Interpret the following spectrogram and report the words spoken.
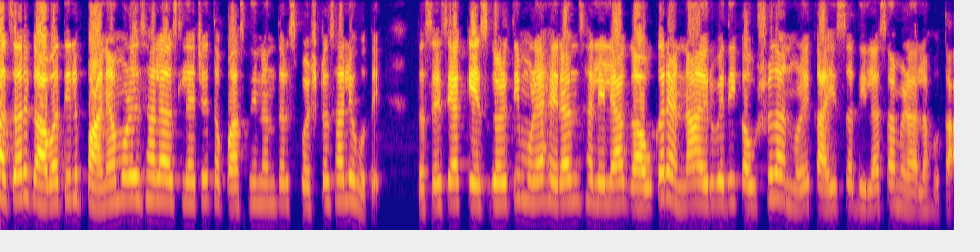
आजार गावातील पाण्यामुळे झाला असल्याचे तपासणीनंतर स्पष्ट झाले होते. तसेच या केस गळतीमुळे हैराण झालेल्या गावकऱ्यांना आयुर्वेदिक औषधांमुळे काहीसा दिलासा मिळाला होता.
